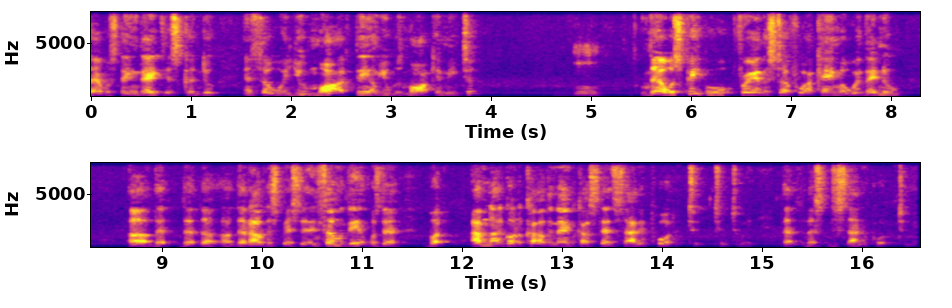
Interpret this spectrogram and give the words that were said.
There was things they just couldn't do. And so when you marked them, you was marking me too. Mm. There was people who, friends and stuff who I came up with, they knew uh, that that uh, uh, that I was a special. And some of them was there. But I'm not going to call the name because that's not important to, to, to me. That, that's just not important to me.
